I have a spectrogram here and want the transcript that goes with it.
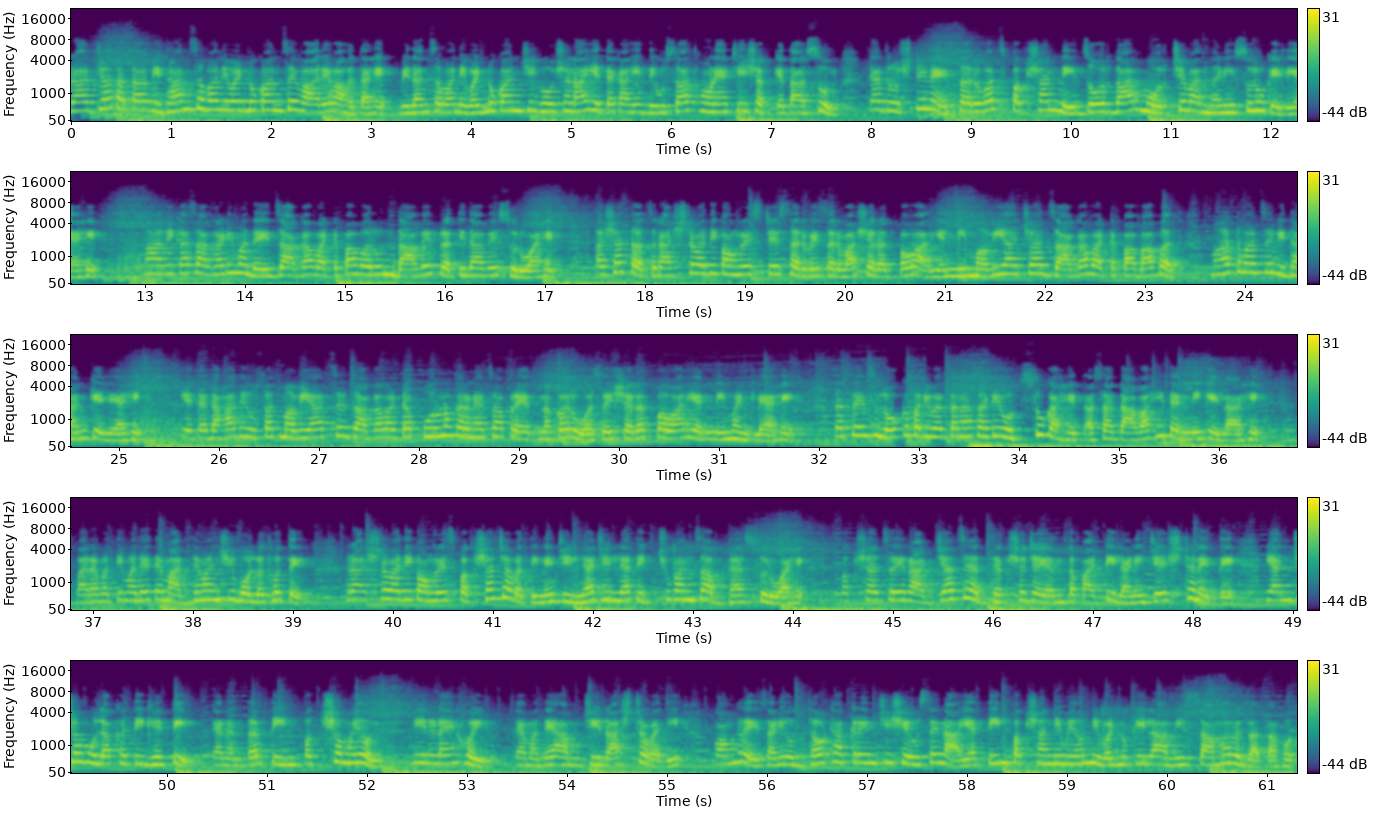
राज्यात आता विधानसभा निवडणुकांचे वारे वाहत आहे. विधानसभा निवडणुकांची घोषणा येत्या काही दिवसात होण्याची शक्यता असून त्या दृष्टीने सर्वच पक्षांनी जोरदार मोर्चे बांधणी सुरू केली आहे. महाविकास आघाडीमध्ये जागा वाटपावरून दावे प्रतिदावे सुरू आहेत. अशातच राष्ट्रवादी काँग्रेसचे सर्वेसर्वा शरद पवार यांनी मवियाच्या जागा वाटपाबाबत महत्त्वाचे विधान केले आहे. येत्या दहा दिवसात मवियाचे जागा वाटप पूर्ण करण्याचा प्रयत्न करू असे शरद पवार यांनी म्हटले आहे. तसेच लोकपरिवर्तनासाठी उत्सुक आहेत असा दावाही त्यांनी केला आहे. बारामतीमध्ये ते माध्यमांशी बोलत होते. राष्ट्रवादी काँग्रेस पक्षाच्या वतीने जिल्ह्या जिल्ह्यात इच्छुकांचा अभ्यास सुरू आहे. पक्षाचे राज्याचे अध्यक्ष जयंत पाटील आणि ज्येष्ठ नेते यांच्या मुलाखती घेतील. त्यानंतर तीन पक्ष मिळून निर्णय होईल. त्यामध्ये आमची राष्ट्रवादी काँग्रेस आणि उद्धव ठाकरेंची शिवसेना या तीन पक्षांनी मिळून निवडणुकीला आम्ही सामोरं जात आहोत.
